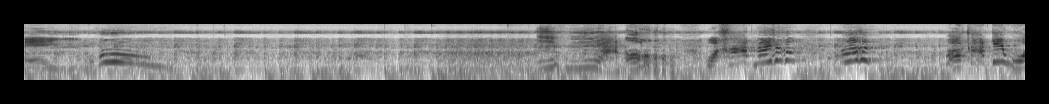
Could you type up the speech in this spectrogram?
เอ้ย วู้อื้อหือโอ้หัวขาดเลยหัวขาดแก้หัว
